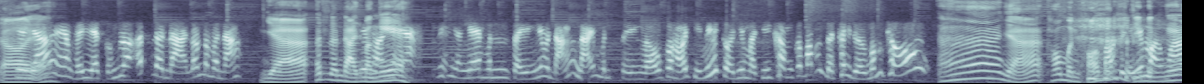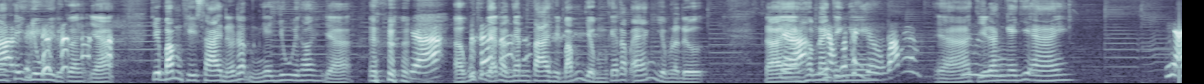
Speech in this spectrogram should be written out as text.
Chị rồi nhớ em bị vậy cũng lo ít lên đài lắm đó mình đẳng dạ ít lên đài nhưng mà mà nghe. nghe nghe, nghe mình tiền với mình đẳng nãy mình tiền lộ câu hỏi chị biết rồi nhưng mà chị không có bấm được thấy đường bấm số. À dạ. Thôi mình khỏi bấm đi chị Chỉ mình nghe thấy vui được rồi. Dạ chứ bấm khi sai nữa đó mình nghe vui thôi dạ. Dạ. À, quý thính giả nào nhanh tay thì bấm dùm cái đáp án dùm là được. Rồi dạ à, hôm nay chị nghe dạ chị đang nghe với ai? Nhà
